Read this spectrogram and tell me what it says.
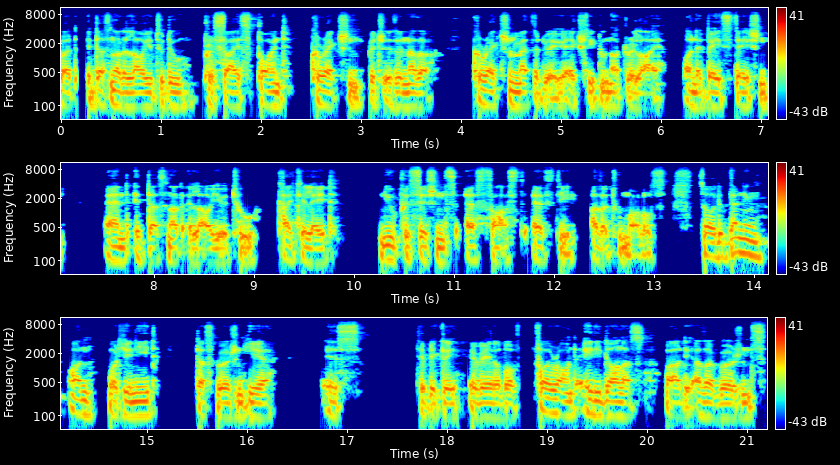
but it does not allow you to do precise point correction, which is another correction method where you actually do not rely on a base station. And it does not allow you to calculate new positions as fast as the other two models. So depending on what you need, this version here is typically available for around $80, while the other versions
